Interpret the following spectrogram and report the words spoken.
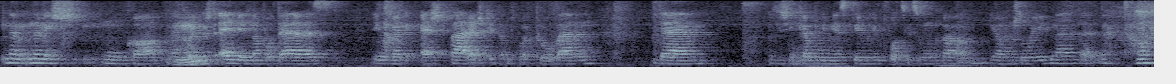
nem, nem is munka, mert mm. hogy most egy-egy napot elvesz, jó, meg est, pár estét, amikor próbálunk, de az is inkább úgy néz ki, hogy focizunk a Jancsóéknál, tehát nem tudom.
